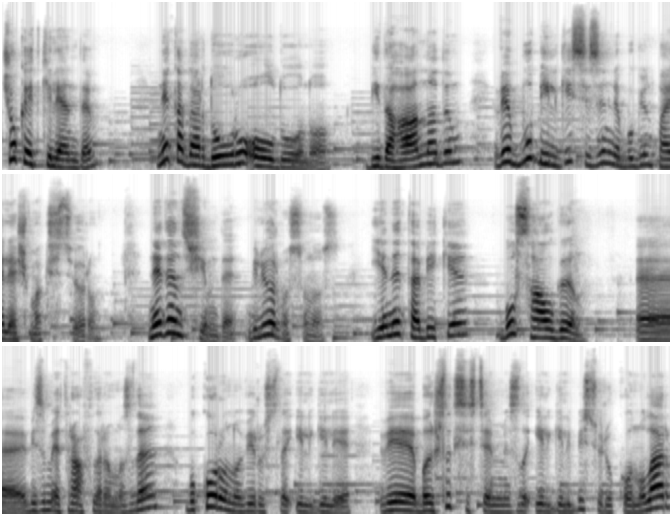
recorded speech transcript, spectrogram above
Çok etkilendim. Ne kadar doğru olduğunu bir daha anladım ve bu bilgi sizinle bugün paylaşmak istiyorum. Neden şimdi biliyor musunuz? Yine tabii ki bu salgın bizim etraflarımızda bu koronavirüsle ilgili ve bağışıklık sistemimizle ilgili bir sürü konular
